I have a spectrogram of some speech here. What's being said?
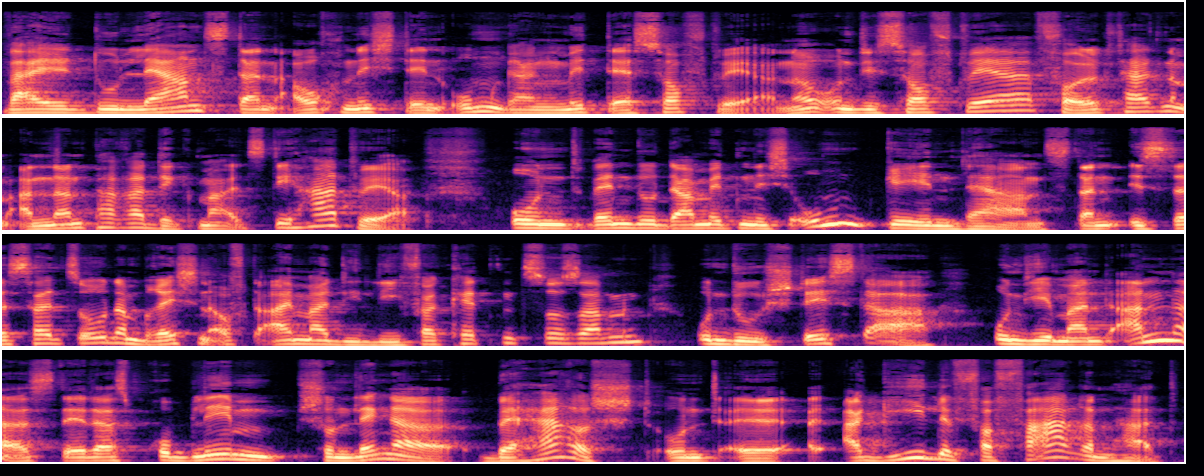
weil du lernst dann auch nicht den Umgang mit der Software. Ne? Und die Software folgt halt einem anderen Paradigma als die Hardware. Und wenn du damit nicht umgehen lernst, dann ist das halt so, dann brechen auf einmal die Lieferketten zusammen und du stehst da. Und jemand anders, der das Problem schon länger beherrscht und äh, agile Verfahren hat,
